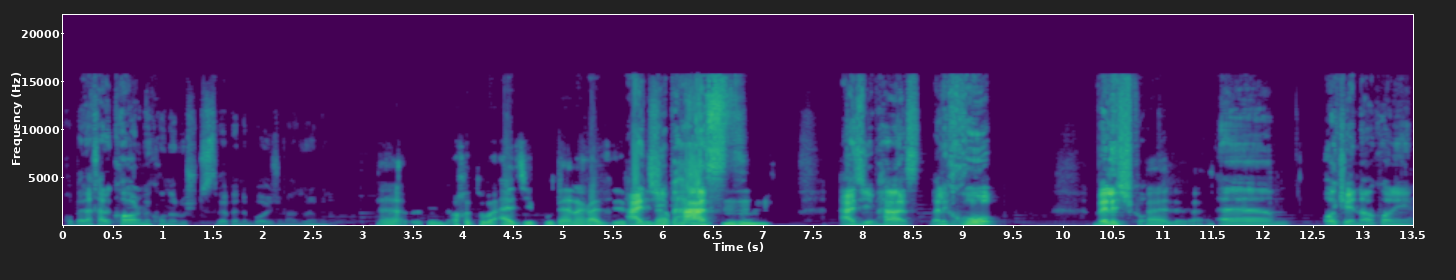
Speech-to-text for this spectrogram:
خب بالاخره کار می‌کنه روش تو وپن بایجو منظورم اینه نه ببین آخه تو به عجیب بودن قضیه عجیب. هست. عجیب هست. ولی خب ولش کن. بله بله. اوکی نکنین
